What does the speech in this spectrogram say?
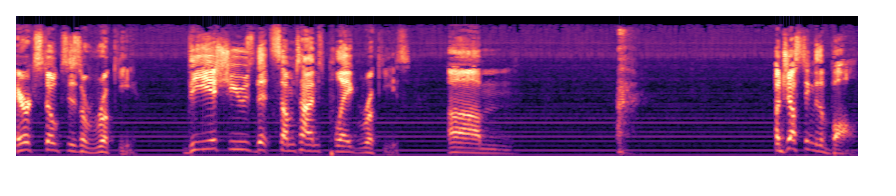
Eric Stokes is a rookie. The issues that sometimes plague rookies, um, adjusting to the ball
